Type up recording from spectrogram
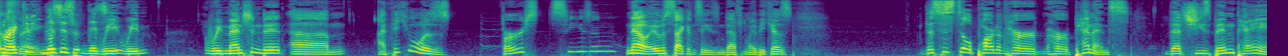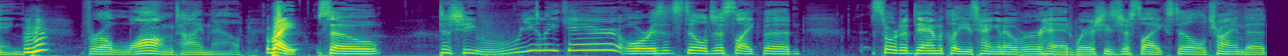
correct me. This is this. we we we mentioned it. Um, I think it was first season. No, it was second season, definitely because this is still part of her her penance that she's been paying Mm-hmm. for a long time now. right. So, does she really care, or is it still just like the sort of Damocles hanging over her head, where she's just like still trying to,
